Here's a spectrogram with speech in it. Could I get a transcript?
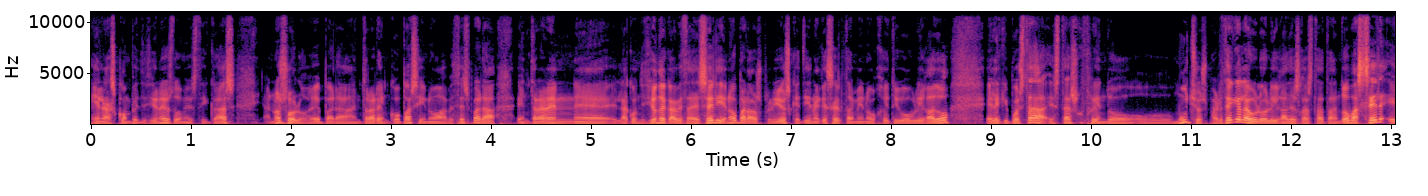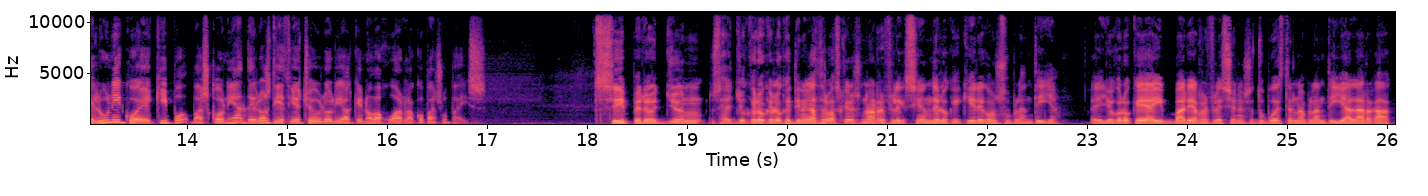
En las competiciones domésticas, ya no solo eh, para entrar en Copa, sino a veces para entrar en eh, la condición de cabeza de serie, ¿no? Para los playoffs, que tiene que ser también objetivo obligado. El equipo está, está sufriendo muchos. Parece que la Euroliga desgasta tanto. Va a ser el único equipo, Vasconia, de los 18 Euroliga que no va a jugar la Copa en su país. Sí, pero yo, yo creo que lo que tiene que hacer Vasconia es una reflexión de lo que quiere con su plantilla. Eh, yo creo que hay varias reflexiones. O tú puedes tener una plantilla larga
